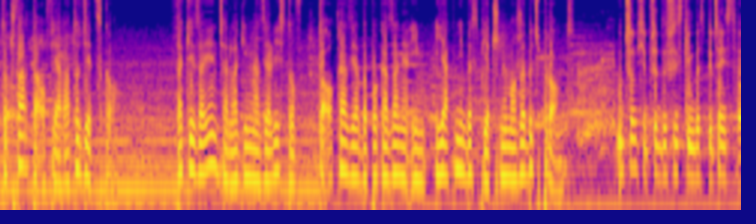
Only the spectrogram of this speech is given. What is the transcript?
Co czwarta ofiara to dziecko. Takie zajęcia dla gimnazjalistów to okazja do pokazania im, jak niebezpieczny może być prąd. Uczą się przede wszystkim bezpieczeństwa,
